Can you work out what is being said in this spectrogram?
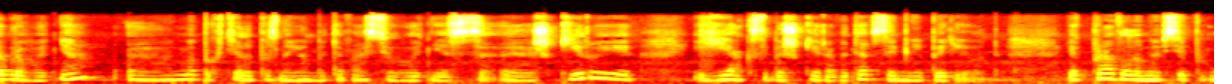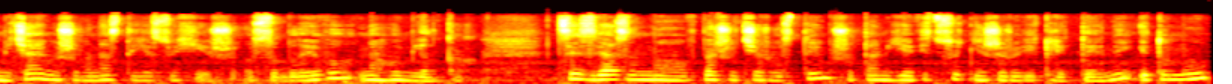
Доброго дня. Е, Ми б хотіли познайомити вас сьогодні з е, шкірою і як себе шкіра веде в зимній період. Як правило, ми всі помічаємо, що вона стає сухіше, особливо на гомілках. Це зв'язано в першу чергу з тим, що там є відсутні жирові клітини, і тому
